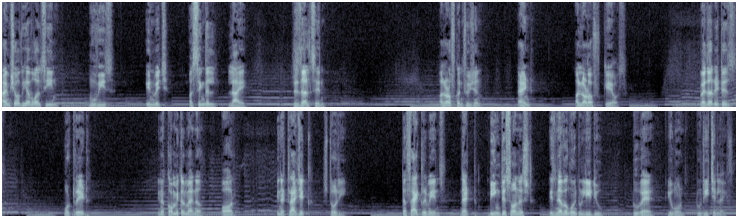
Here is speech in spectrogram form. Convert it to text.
I'm sure we have all seen movies in which a single lie results in a lot of confusion and a lot of chaos. Whether it is portrayed in a comical manner or in a tragic story, the fact remains that being dishonest is never going to lead you to where you want to reach in life.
